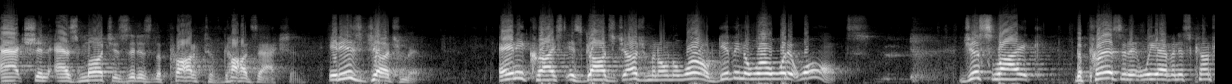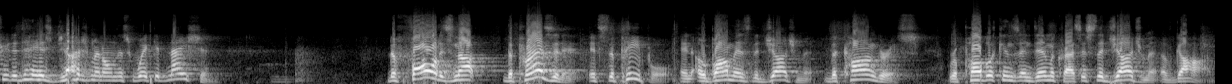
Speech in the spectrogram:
action as much as it is the product of God's action. It is judgment. Antichrist is God's judgment on the world, giving the world what it wants. Just like the president we have in this country today is judgment on this wicked nation. The fault is not the president, it's the people. And Obama is the judgment. The Congress, Republicans and Democrats, it's the judgment of God.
